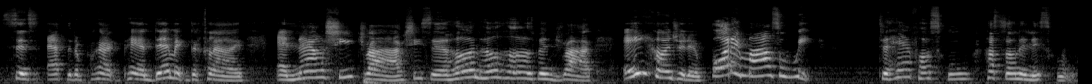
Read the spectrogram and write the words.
since after the pandemic declined and now she drives she said her and her husband drive 840 miles a week to have her school her son in this school.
